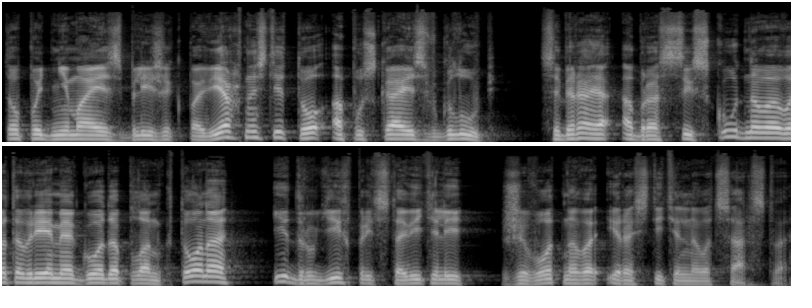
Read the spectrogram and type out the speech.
то поднимаясь ближе к поверхности, то опускаясь вглубь, собирая образцы скудного в это время года планктона и других представителей животного и растительного царства.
